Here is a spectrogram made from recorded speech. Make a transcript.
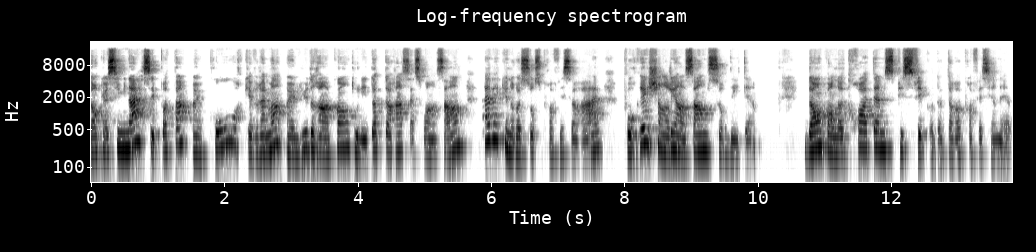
Donc, un séminaire, c'est pas tant un cours que vraiment un lieu de rencontre où les doctorants s'assoient ensemble avec une ressource professorale pour échanger ensemble sur des thèmes. Donc, on a trois thèmes spécifiques au doctorat professionnel.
